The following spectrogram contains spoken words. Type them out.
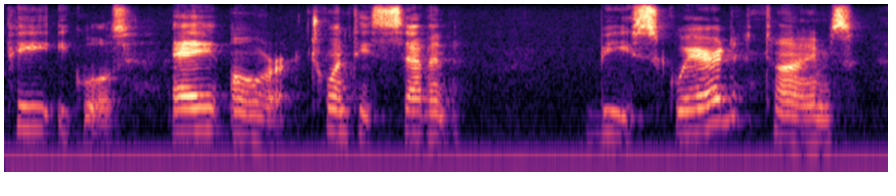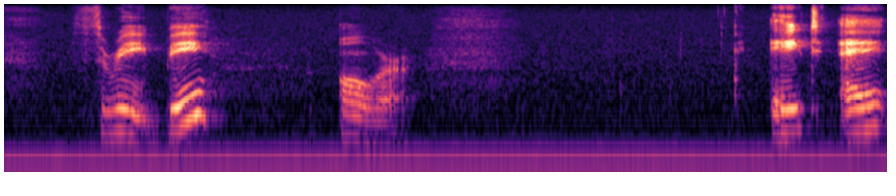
P equals A over 27B squared times 3B over 8A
